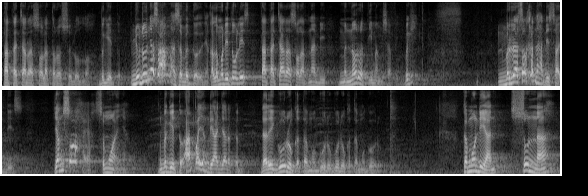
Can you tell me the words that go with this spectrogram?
tata cara sholat Rasulullah begitu. Judulnya sama sebetulnya. Kalau mau ditulis tata cara sholat Nabi menurut Imam Syafi'i begitu. Berdasarkan hadis-hadis yang sahih semuanya. Begitu. Apa yang diajarkan dari guru ketemu guru, guru ketemu guru. Kemudian sunnah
